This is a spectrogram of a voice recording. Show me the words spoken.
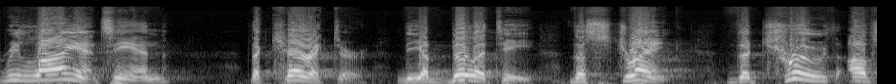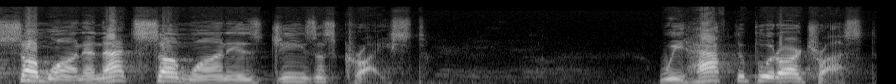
reliance in the character, the ability, the strength, the truth of someone, and that someone is Jesus Christ. We have to put our trust,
